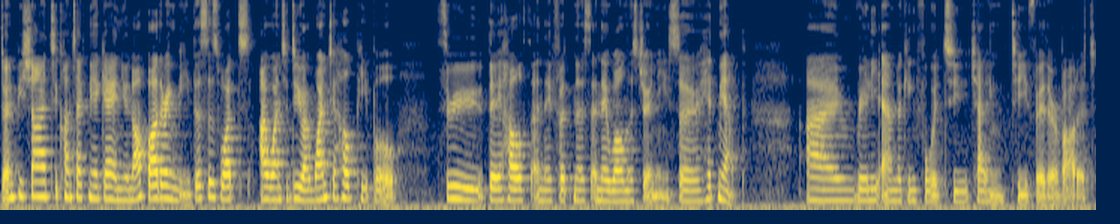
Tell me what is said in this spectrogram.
Don't be shy to contact me again. You're not bothering me. This is what I want to do. I want to help people through their health and their fitness and their wellness journey. So hit me up. I really am looking forward to chatting to you further about it.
